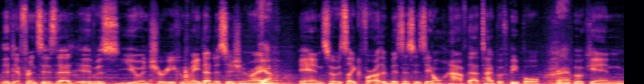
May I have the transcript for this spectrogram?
the difference is that it was you and Cherie who made that decision, right? Yeah. And so it's like for other businesses, they don't have that type of people Right. who can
